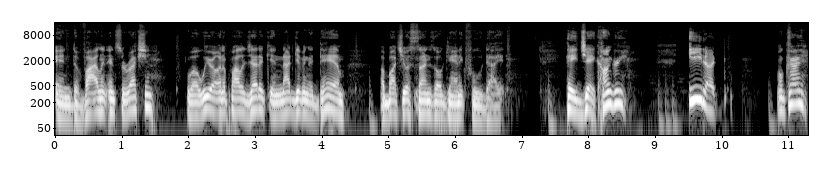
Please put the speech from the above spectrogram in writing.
in the violent insurrection. Well, we are unapologetic in not giving a damn about your son's organic food diet. Hey, Jake, hungry? Eat it, okay?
